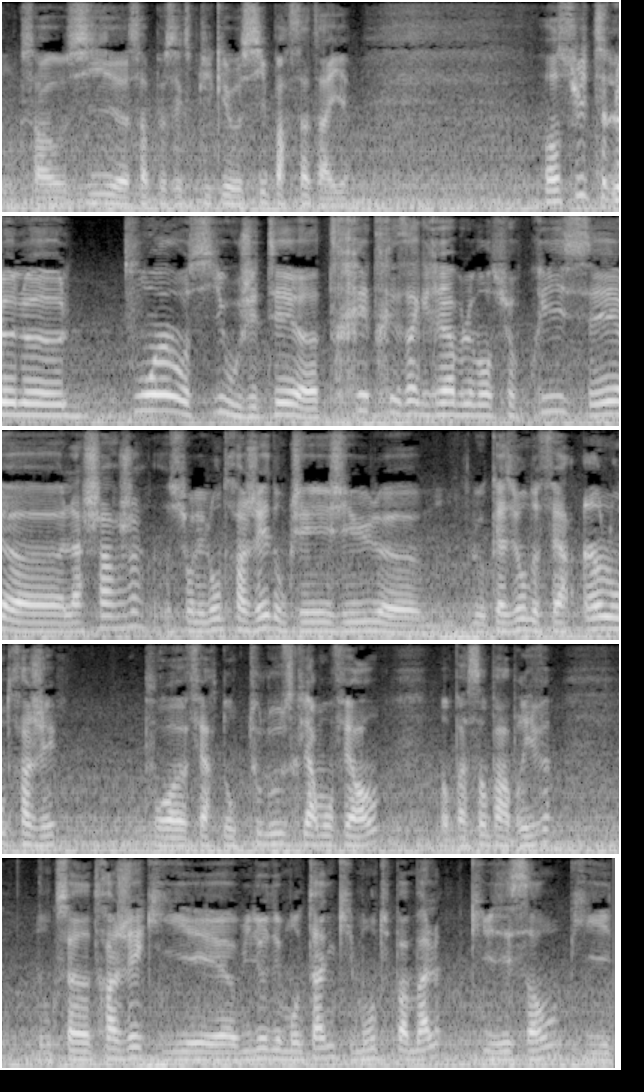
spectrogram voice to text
Donc ça aussi, ça peut s'expliquer aussi par sa taille. Ensuite, le, point aussi où j'étais euh, très très agréablement surpris, c'est euh, la charge sur les longs trajets. Donc j'ai eu l'occasion de faire un long trajet pour faire donc Toulouse Clermont-Ferrand en passant par Brive. Donc c'est un trajet qui est au milieu des montagnes, qui monte pas mal, qui descend, qui,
